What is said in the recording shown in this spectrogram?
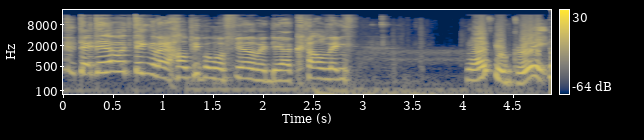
They, they never think like how people will feel when they are crawling. I feel great.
